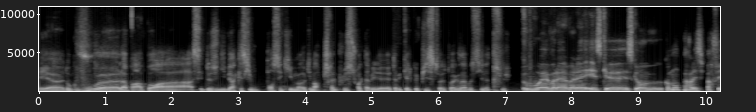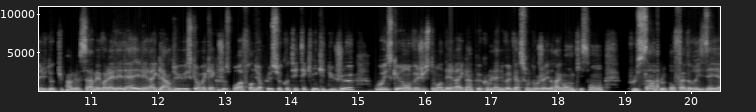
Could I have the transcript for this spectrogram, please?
et donc vous, là, par rapport à, ces deux univers, qu'est-ce que vous pensez qui, ma- qui marcherait le plus? Je crois que tu avais, quelques pistes, toi, Xav, aussi là-dessus. Ouais, voilà, voilà. Est-ce que, est-ce comme on parlait, c'est parfait, Ludo, que tu parles de ça, mais voilà, les, les règles ardues, est-ce qu'on veut quelque chose pour affrondir plus le côté technique du jeu, ou est-ce qu'on veut justement des règles un peu comme la nouvelle version de Donjons et Dragons qui sont plus simples pour favoriser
